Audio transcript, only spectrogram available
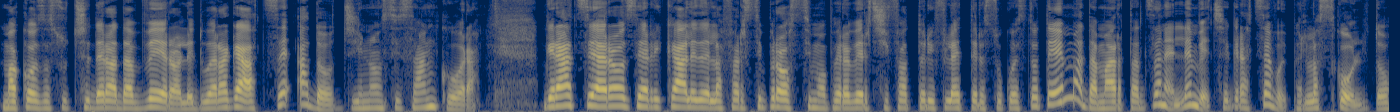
Ma cosa succederà davvero alle due ragazze ad oggi non si sa ancora. Grazie a Rosia Ricale della Farsi Prossimo per averci fatto riflettere su questo tema, da Marta Zanella invece grazie a voi per l'ascolto.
